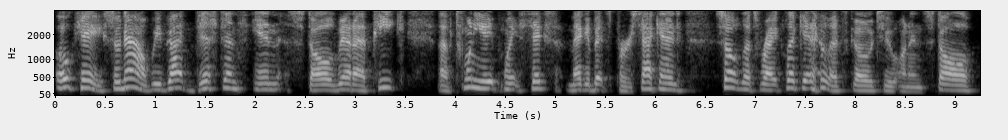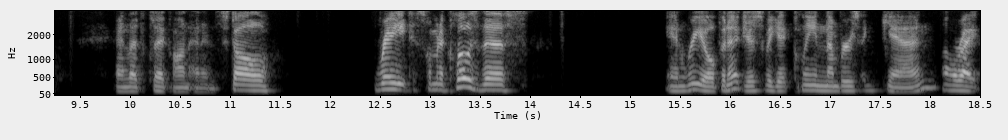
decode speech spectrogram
Okay, so now we've got distance installed. We had a peak of 28.6 megabits per second. So let's right click it. Let's go to uninstall and let's click on uninstall. rate. So I'm going to close this and reopen it just so we get clean numbers again. All right.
